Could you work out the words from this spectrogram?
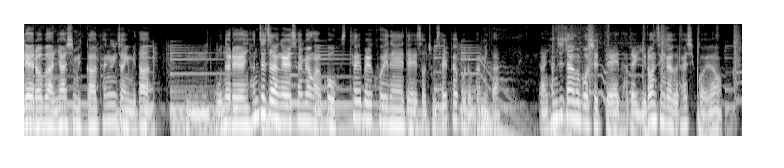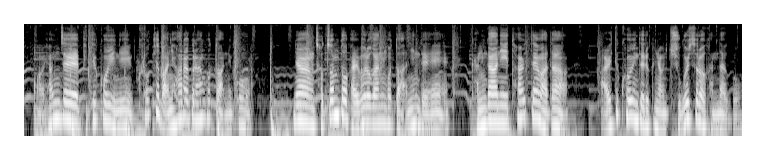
네 여러분 안녕하십니까 평균장입니다. 음, 오늘은 현재장을 설명하고 스테이블 코인에 대해서 좀 살펴보려고 합니다. 일단 현재장을 보실 때 다들 이런 생각을 하실 거예요. 어, 현재 비트코인이 그렇게 많이 하락을 한 것도 아니고 그냥 저점도 밟으러 가는 것도 아닌데 간간히 털 때마다 알트코인들이 그냥 죽을 쓰러 간다고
